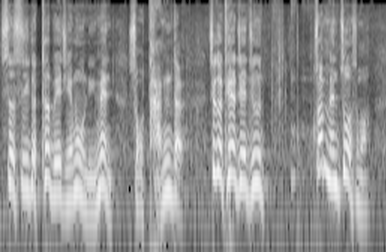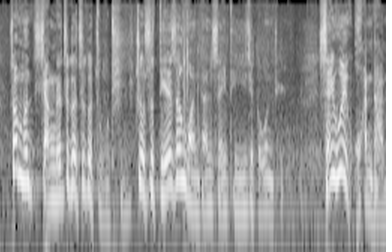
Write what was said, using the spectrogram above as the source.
这是一个特别节目里面所谈的。这个特别节目专门做什么？专门讲的这个这个主题就是跌升反弹谁第一这个问题，谁会反弹？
